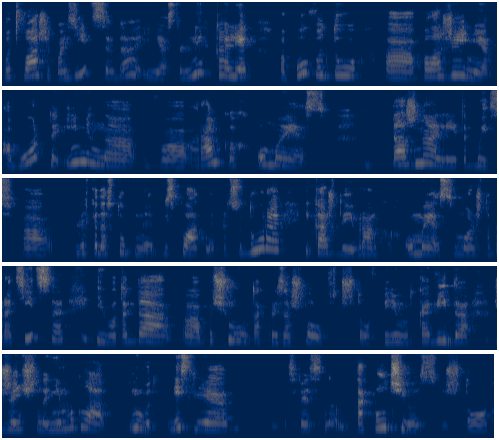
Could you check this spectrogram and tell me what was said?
вот ваша позиция, да, и остальных коллег по поводу а, положения аборта именно в рамках ОМС. Должна ли это быть а, легкодоступная, бесплатная процедура, и каждый в рамках ОМС может обратиться, и вот тогда а, почему так произошло, что в период ковида женщина не могла, ну вот если, соответственно, так получилось, что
